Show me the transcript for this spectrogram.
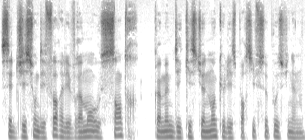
cette gestion d'effort, elle est vraiment au centre quand même des questionnements que les sportifs se posent finalement.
